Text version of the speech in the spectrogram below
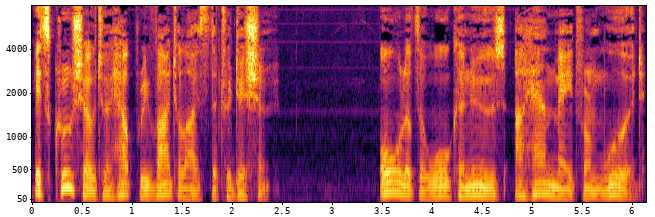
it's crucial to help revitalize the tradition. All of the war canoes are handmade from wood.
